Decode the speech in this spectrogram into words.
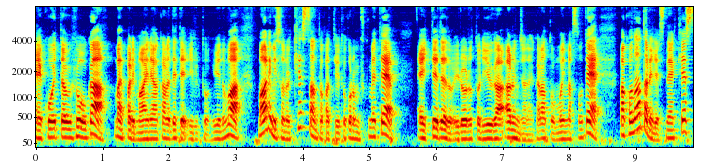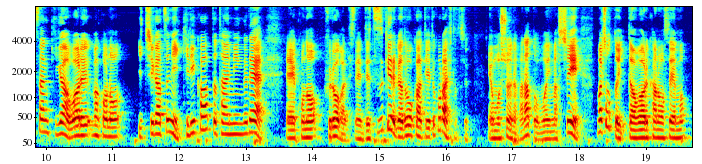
えこういった右表が、ま、やっぱりマイナーから出ているというのは、まあ、る意味その決算とかっていうところも含めて、え一定程度いろいろと理由があるんじゃないかなと思いますので、まあ、このあたりですね、決算期が終わる、まあ、この1月に切り替わったタイミングで、え、このフローがですね、出続けるかどうかというところは一つ面白いのかなと思いますし、まあ、ちょっと一旦終わる可能性も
